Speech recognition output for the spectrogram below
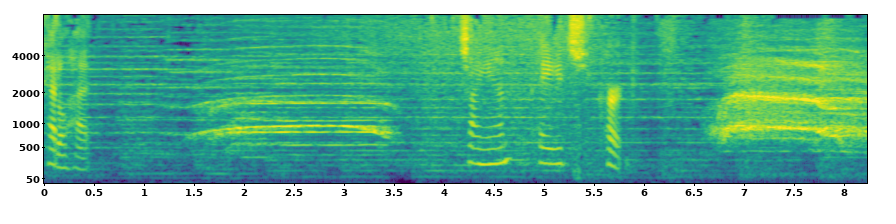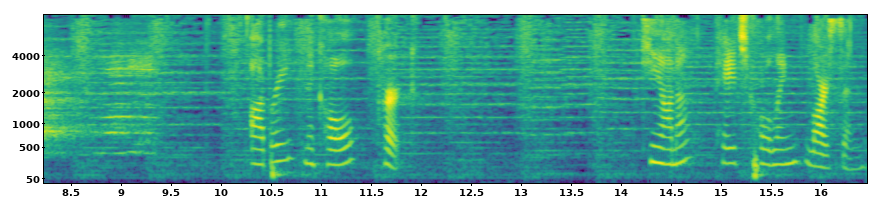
Kettlehut. Cheyenne Paige Kirk. Aubrey Nicole Kirk. Kiana Paige Poling Larson.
